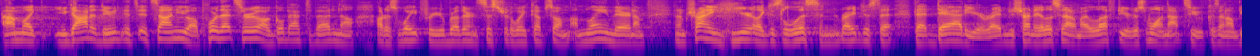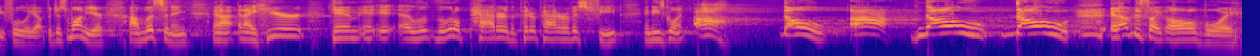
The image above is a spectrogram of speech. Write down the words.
I'm like, you got to, dude. It's, it's on you. I'll pour that cereal. I'll go back to bed and I'll, I'll just wait for your brother and sister to wake up. So I'm, I'm laying there and I'm, and I'm trying to hear, like, just listen, right? Just that, that dad ear, right? I'm just trying to listen out of my left ear, just one, not two, because then I'll be fully up, but just one ear. I'm listening and I, and I hear him, it, it, the little patter, the pitter patter of his feet, and he's going, oh, no, ah, no, no. And I'm just like, oh boy.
